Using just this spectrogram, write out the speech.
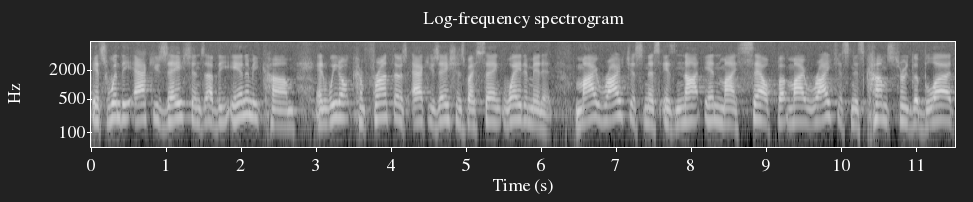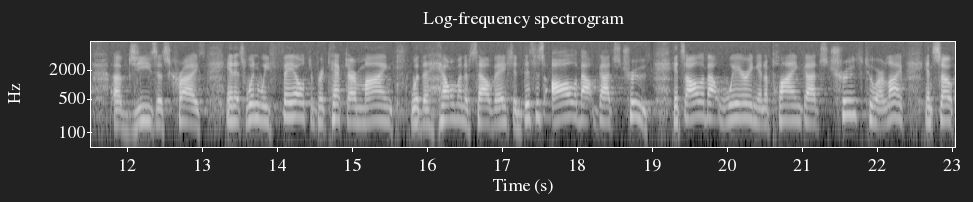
It's when the accusations of the enemy come and we don't confront those accusations by saying, wait a minute, my righteousness is not in myself, but my righteousness comes through the blood of Jesus Christ. And it's when we fail to protect our mind with the helmet of salvation. This is all about God's truth. It's all about wearing and applying God's truth to our life. And so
